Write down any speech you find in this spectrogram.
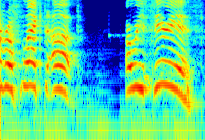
Reflect up! Are we serious?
